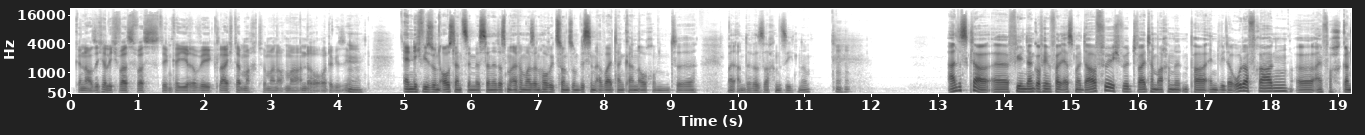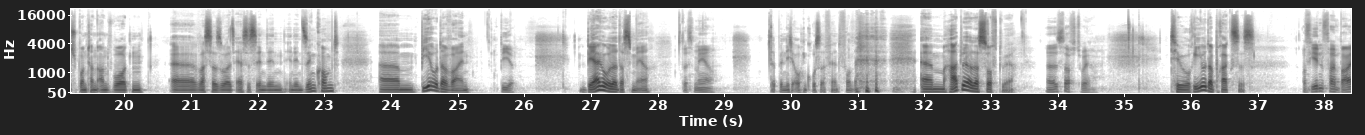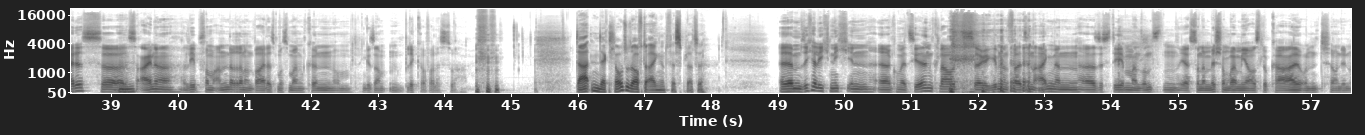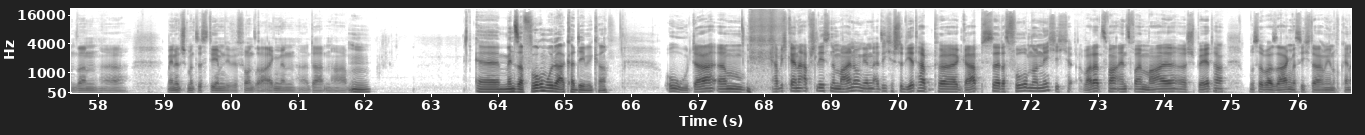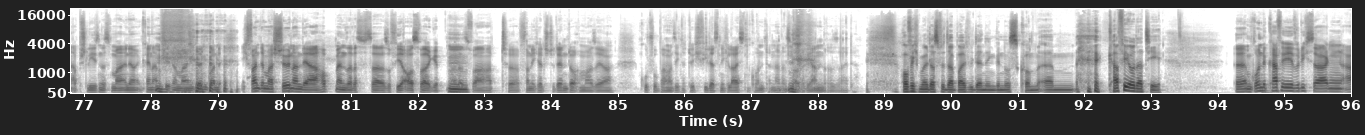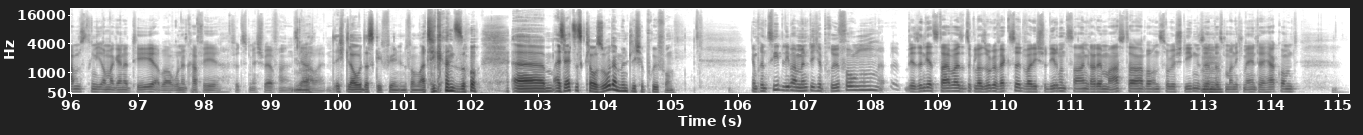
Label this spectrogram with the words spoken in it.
genau sicherlich was, was den Karriereweg leichter macht, wenn man auch mal andere Orte gesehen mhm. hat. Ähnlich wie so ein Auslandssemester, ne? dass man einfach mal seinen Horizont so ein bisschen erweitern kann auch und äh, mal andere Sachen sieht. Ne? Mhm. Alles klar. Äh, vielen Dank auf jeden Fall erstmal dafür. Ich würde weitermachen mit ein paar Entweder-Oder-Fragen. Äh, einfach ganz spontan antworten, äh, was da so als erstes in den, in den Sinn kommt. Ähm, Bier oder Wein? Bier. Berge oder das Meer? Das Meer. Da bin ich auch ein großer Fan von. ähm, Hardware oder Software? Äh, Software. Theorie oder Praxis? Auf jeden Fall beides. Äh, mhm. Das eine lebt vom anderen und beides muss man können, um den gesamten Blick auf alles zu haben. Daten in der Cloud oder auf der eigenen Festplatte? Ähm, sicherlich nicht in äh, kommerziellen Clouds, äh, gegebenenfalls in eigenen äh, Systemen. Ansonsten ja, ist so eine Mischung bei mir aus lokal und, und in unseren äh, Management-Systemen, die wir für unsere eigenen äh, Daten haben. Mhm. Äh, Mensa Forum oder Akademiker? Oh, da ähm, habe ich keine abschließende Meinung, denn als ich studiert habe, äh, gab es äh, das Forum noch nicht. Ich war da zwar ein, zwei Mal äh, später, muss aber sagen, dass ich da mir noch kein abschließendes Mal, keine abschließende Meinung bilden konnte. Ich fand immer schön an der Hauptmensa, dass es da so viel Auswahl gibt. Ne? Mhm. Das war, hat, äh, fand ich als Student auch immer sehr gut, wobei man sich natürlich vieles nicht leisten konnte. Ne? Das war so die andere Seite. Hoffe ich mal, dass wir da bald wieder in den Genuss kommen. Ähm, Kaffee oder Tee? Äh, Im Grunde Kaffee würde ich sagen. Abends trinke ich auch mal gerne Tee, aber ohne Kaffee wird es mir schwerfallen zu ja, arbeiten. Ich glaube, das geht vielen Informatikern so. Ähm, als letztes Klausur oder mündliche Prüfung? Im Prinzip lieber mündliche Prüfung. Wir sind jetzt teilweise zur Klausur gewechselt, weil die Studierendenzahlen gerade im Master bei uns so gestiegen sind, mhm. dass man nicht mehr hinterherkommt.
